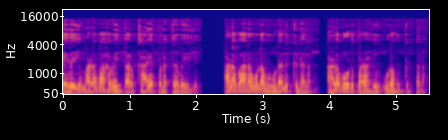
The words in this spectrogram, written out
எதையும் அளவாக வைத்தால் காயப்பட தேவையில்லை. அளவான உணவு உடலுக்கு நலம். அளவோடு பழகு உறவுக்குப் பலம்.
